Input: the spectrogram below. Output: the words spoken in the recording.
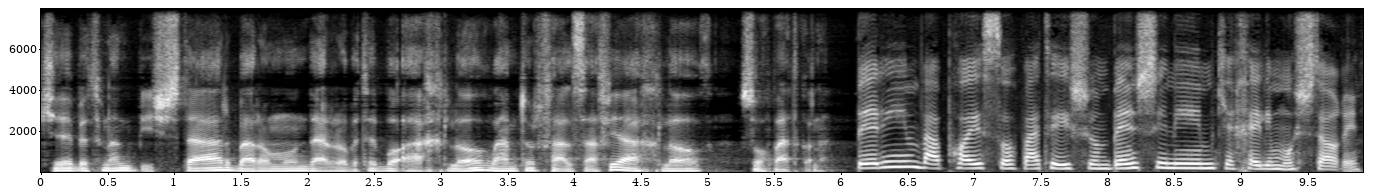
که بتونن بیشتر برامون در رابطه با اخلاق و همطور فلسفی اخلاق صحبت کنن. بریم و پای صحبت ایشون بنشینیم که خیلی مشتاقیم.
